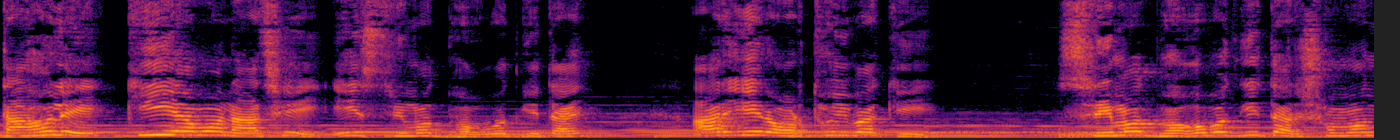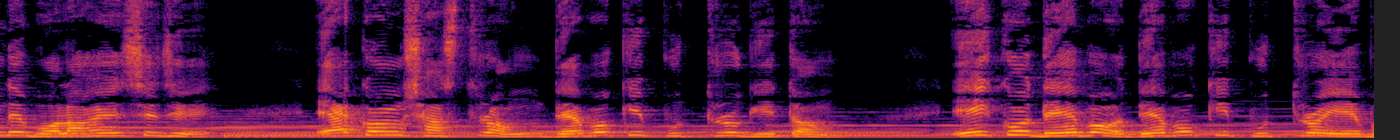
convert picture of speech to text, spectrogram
তাহলে কি এমন আছে এই শ্রীমদ্ ভগবদ্গীতায় আর এর অর্থই বা কি? শ্রীমদ্ ভগবদ্গীতার সম্বন্ধে বলা হয়েছে যে, একং শাস্ত্রং দেবকী পুত্র গীতম, একো দেব দেবকী পুত্র এব,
